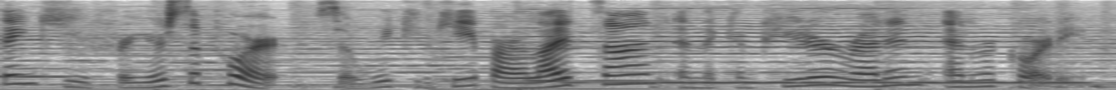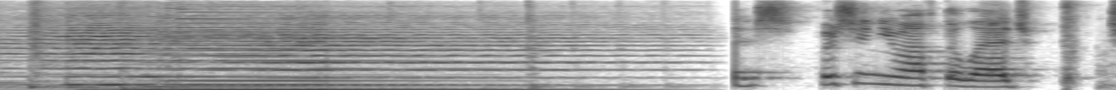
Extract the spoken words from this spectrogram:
Thank you for your support so we can keep our lights on and the computer running and recording. Pushing you off the ledge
